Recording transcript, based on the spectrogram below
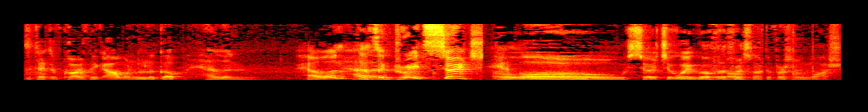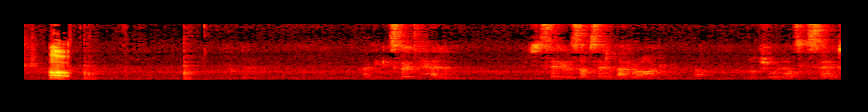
Detective Karthik, I want to look up Helen. Helen? That's a great search. Oh, Oh. search it. Wait, go for the first oh. one. The first one we watched. Oh, I think he spoke to Helen. She said he was upset about her argument, but I'm not sure what else he said.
